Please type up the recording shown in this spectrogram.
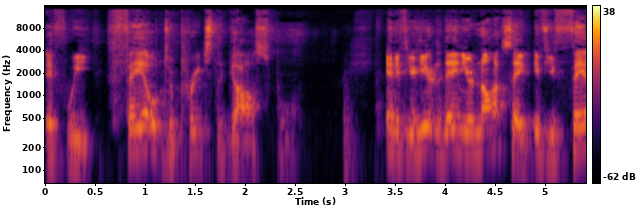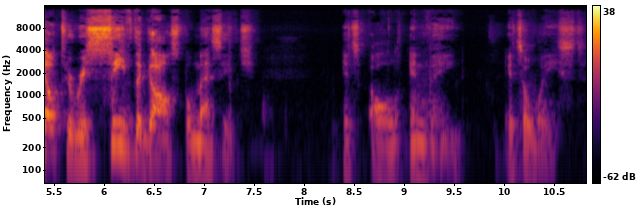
if we fail to preach the gospel, and if you're here today and you're not saved, if you fail to receive the gospel message, it's all in vain. It's a waste.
